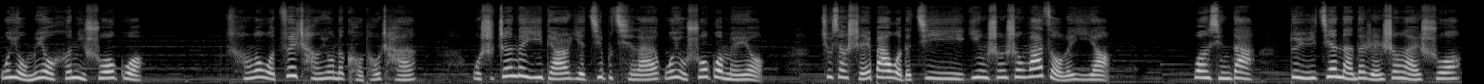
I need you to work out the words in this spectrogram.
我有没有和你说过，成了我最常用的口头禅。我是真的一点儿也记不起来，我有说过没有？就像谁把我的记忆硬生生挖走了一样。忘性大，对于艰难的人生来说，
